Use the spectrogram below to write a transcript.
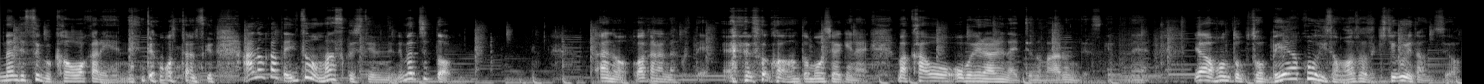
なんですぐ顔分かれへんねん。って思ったんですけどあの方いつもマスクしてるんでね。まあちょっとあの分からなくて。そこは本当申し訳ない。まあ顔を覚えられないっていうのもあるんですけどね。いや本当そうベアコーヒーさんわざわざ来てくれたんですよ、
